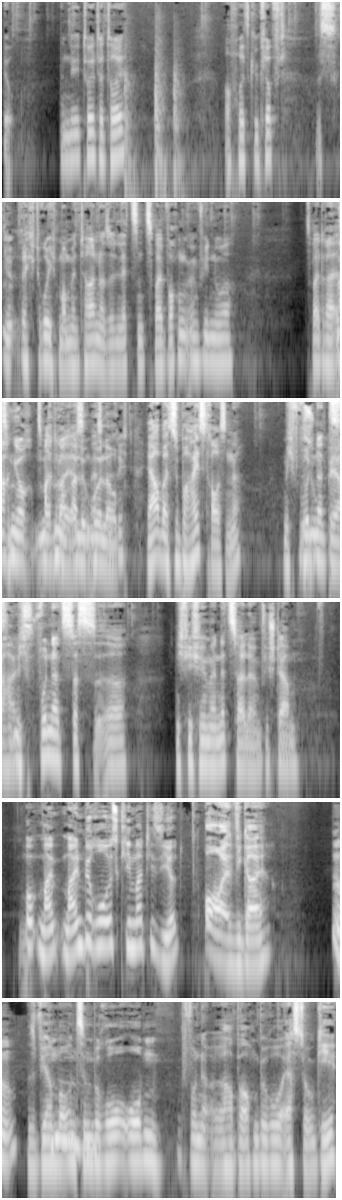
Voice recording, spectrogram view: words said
Jo. Nee, toi, toi, toi. Auf Holz geklopft. Ist Ja. recht ruhig momentan. Also die letzten zwei Wochen irgendwie nur zwei, drei Machen ja auch- zwei, machen drei auch alle Urlaub. Ja, aber es ist super heiß draußen, ne? Mich wundert mich wundert's, dass äh, nicht viel, viel mehr Netzteile irgendwie sterben. Oh, mein, mein Büro ist klimatisiert. Oh, wie geil. Ja. Also wir haben bei uns im Büro oben, ich wohne, äh, habe auch ein Büro, erste OG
